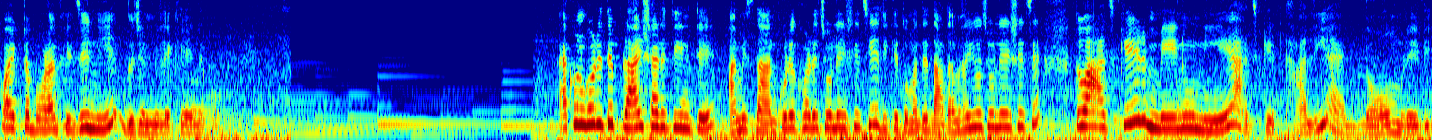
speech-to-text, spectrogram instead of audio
কয়েকটা বড়া ভেজে নিয়ে দুজন মিলে খেয়ে নেব। এখন ঘড়িতে প্রায় সাড়ে তিনটে। আমি স্নান করে ঘরে চলে এসেছি, এদিকে তোমাদের দাদাভাইও চলে এসেছে। তো আজকের মেনু নিয়ে আজকের থালি একদম রেডি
